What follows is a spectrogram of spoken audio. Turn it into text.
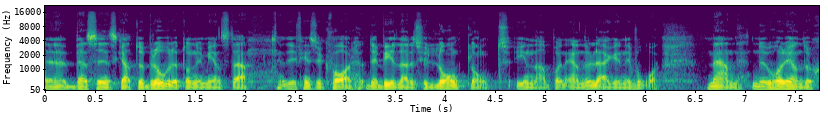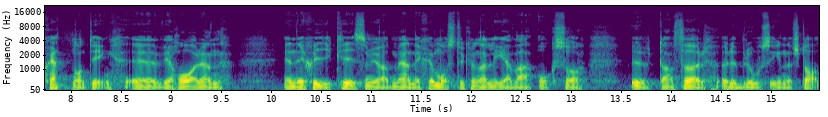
Eh, bensinskatteupproret om ni minns det, det finns ju kvar. Det bildades ju långt, långt innan på en ännu lägre nivå. Men nu har det ändå skett någonting. Eh, vi har en energikris som gör att människor måste kunna leva också utanför Örebros innerstad.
